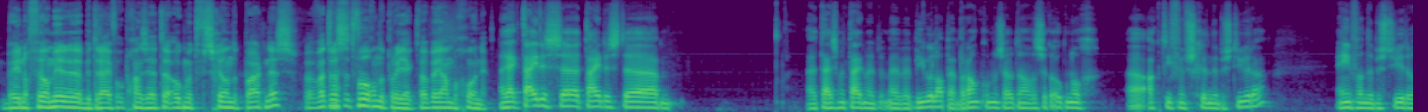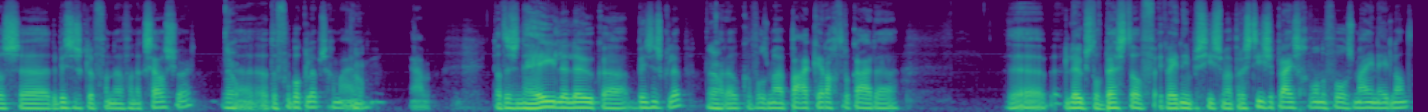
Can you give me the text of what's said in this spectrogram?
ben je nog veel meer bedrijven op gaan zetten, ook met verschillende partners. Wat was het volgende project? Waar ben je aan begonnen? Nou, kijk, tijdens, eh, tijdens, de, eh, tijdens mijn tijd met, met, met Biolab en Brankom en zo, dan was ik ook nog eh, actief in verschillende besturen. Een van de besturen was eh, de businessclub van, eh, van Excelsior, Ja. eh, de voetbalclub, zeg maar. Ja. Dat is een hele leuke businessclub. Ja. Waar ook volgens mij een paar keer achter elkaar de, de leukste of beste, of ik weet niet precies, maar prestigeprijs gewonnen volgens mij in Nederland.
